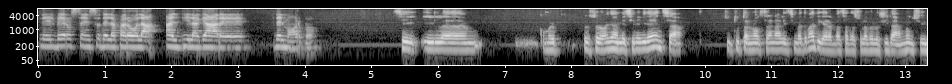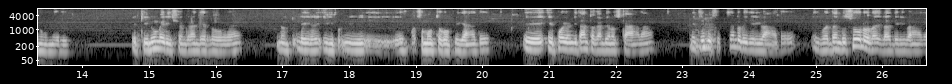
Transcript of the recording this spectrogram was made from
nel vero senso della parola al dilagare del morbo. Sì, il, ehm, come il professor Lavagna ha messo in evidenza, tutta la nostra analisi matematica era basata sulla velocità, non sui numeri, perché i numeri c'è un grande errore, eh. non, le, le, le, sono molto complicati e, e, poi ogni tanto cambiano scala, mentre mm-hmm. invece facendo le derivate e guardando solo la, la derivata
